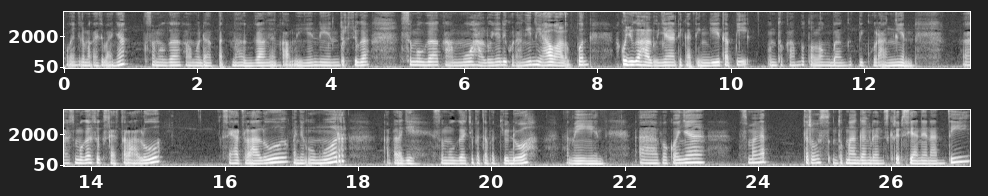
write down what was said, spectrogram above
Pokoknya terima kasih banyak. Semoga kamu dapat magang yang kamu inginin. Terus juga semoga kamu halunya dikurangin ya walaupun aku juga halunya tingkat tinggi tapi untuk kamu tolong banget dikurangin. Uh, semoga sukses selalu sehat selalu panjang umur apalagi semoga cepat dapat jodoh. Amin. Uh, pokoknya semangat terus untuk magang dan skripsiannya nanti.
